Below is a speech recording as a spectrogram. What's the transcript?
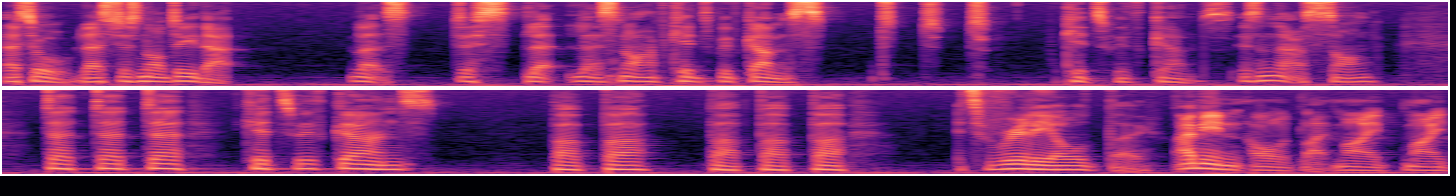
at all. Let's just not do that. Let's just let let's not have kids with guns. Kids with guns. Isn't there a song? Da da da. Kids with guns. Ba ba ba ba ba. It's really old though. I mean, old like my my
